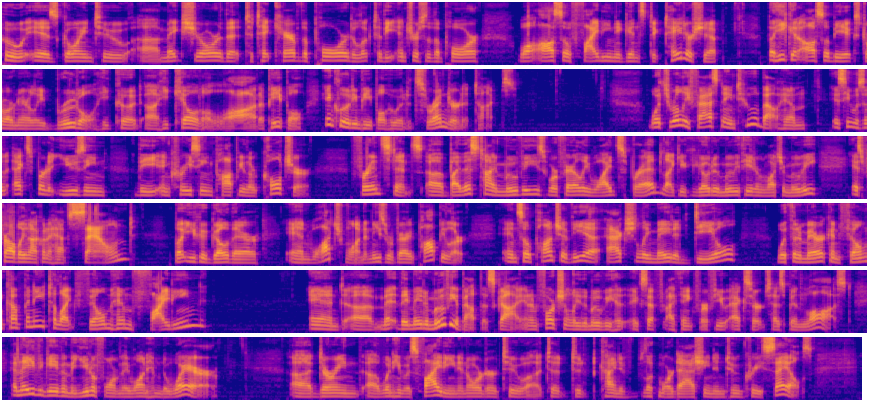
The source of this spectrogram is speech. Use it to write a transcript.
who is going to uh, make sure that to take care of the poor, to look to the interests of the poor, while also fighting against dictatorship. But he could also be extraordinarily brutal. He could uh, he killed a lot of people, including people who had surrendered at times. What's really fascinating too about him is he was an expert at using the increasing popular culture. For instance, uh, by this time, movies were fairly widespread. Like you could go to a movie theater and watch a movie. It's probably not going to have sound, but you could go there and watch one, and these were very popular. And so Pancho Villa actually made a deal with an American film company to like film him fighting. And uh, they made a movie about this guy. And unfortunately, the movie, except I think for a few excerpts, has been lost. And they even gave him a uniform they want him to wear uh, during uh, when he was fighting in order to, uh, to, to kind of look more dashing and to increase sales.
